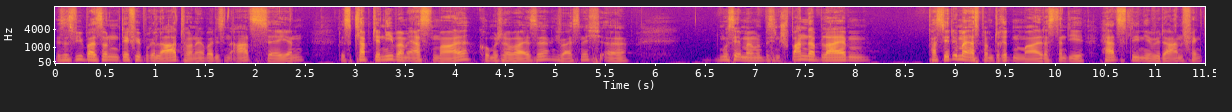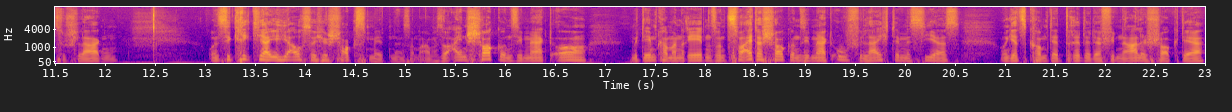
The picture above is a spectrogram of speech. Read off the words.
Das ist wie bei so einem Defibrillator, ne, bei diesen Arztserien. Das klappt ja nie beim ersten Mal, komischerweise. Ich weiß nicht. Äh, muss ja immer ein bisschen spannender bleiben, passiert immer erst beim dritten Mal, dass dann die Herzlinie wieder anfängt zu schlagen. Und sie kriegt ja hier auch solche Schocks mit. Ne? So ein Schock und sie merkt, oh, mit dem kann man reden. So ein zweiter Schock und sie merkt, oh, vielleicht der Messias. Und jetzt kommt der dritte, der finale Schock, der,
